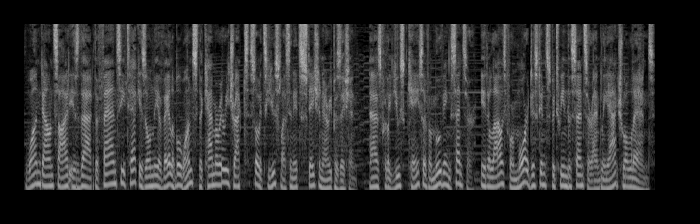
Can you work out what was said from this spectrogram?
One downside is that the fancy tech is only available once the camera retracts so it's useless in its stationary position. As for the use case of a moving sensor, it allows for more distance between the sensor and the actual lens.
